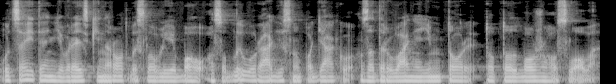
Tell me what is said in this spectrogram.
У цей день єврейський народ висловлює Богу особливу радісну подяку за дарування їм Тори, тобто Божого Слова.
